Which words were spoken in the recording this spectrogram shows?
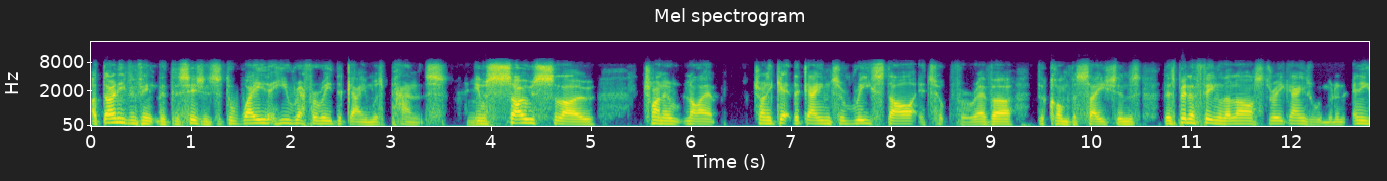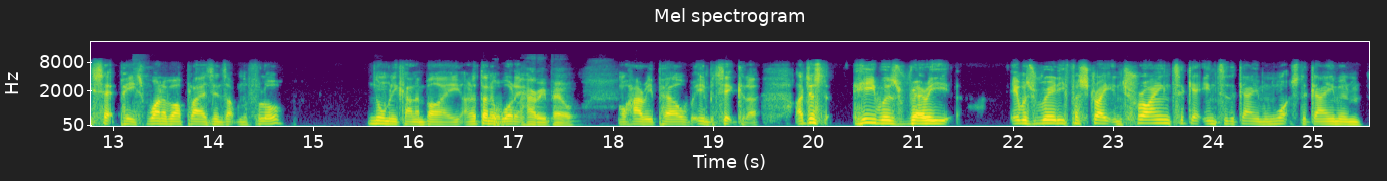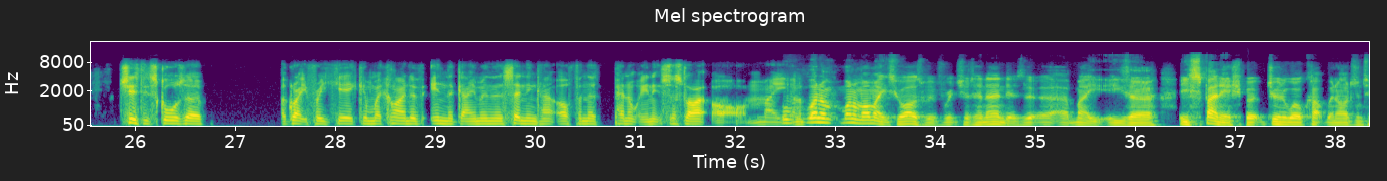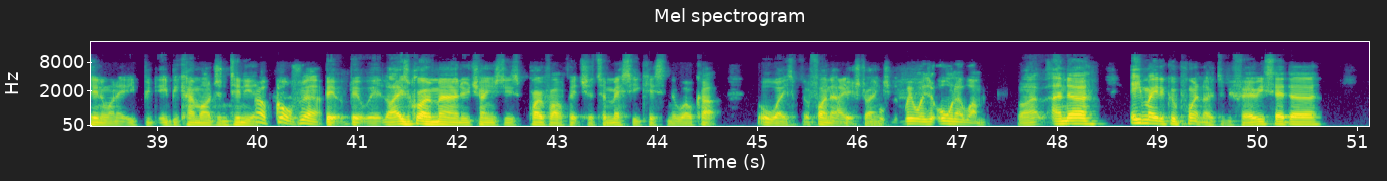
I don't even think the decisions, the way that he refereed the game was pants. He Mm. was so slow, trying to like trying to get the game to restart. It took forever. The conversations. There's been a thing in the last three games Wimbledon. Any set piece, one of our players ends up on the floor. Normally Kalambayi, and I don't know Or what it Harry Pell. or Harry Pell in particular. I just he was very it was really frustrating trying to get into the game and watch the game and Chislett scores a a great free kick and we're kind of in the game and they're sending her off and the penalty and it's just like oh mate Well, one of one of my mates who I was with, Richard Hernandez, uh, uh, mate, he's uh he's Spanish, but during the World Cup when Argentina won it, he, he became Argentinian. oh, of course yeah Bit bit weird. Like he's a grown man who changed his profile picture to Messi kissing the World Cup. Always, but find that a bit strange. we always all know one right? And uh, he made a good point though. To be fair, he said uh,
